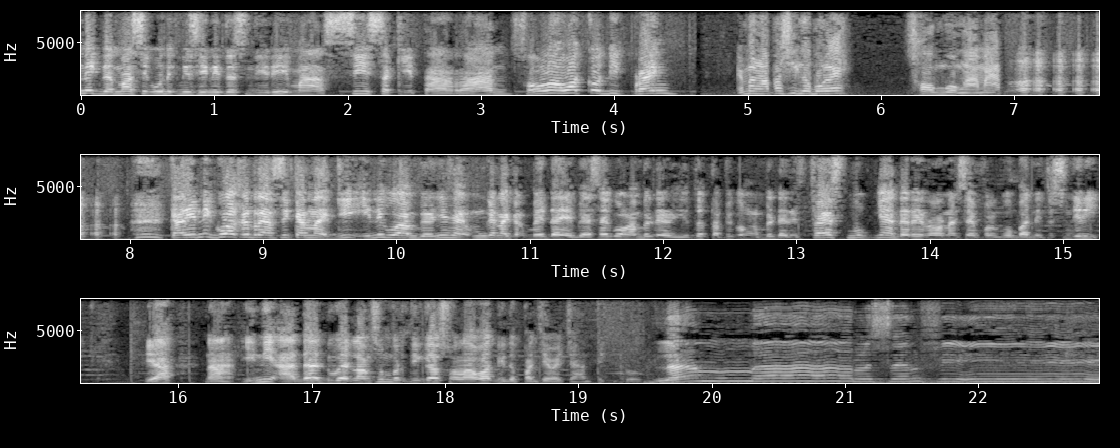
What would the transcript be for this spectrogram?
unik dan masih unik di sini itu sendiri masih sekitaran solawat kok di prank. Emang apa sih nggak boleh? Sombong amat. Kali ini gue akan reaksikan lagi. Ini gue ambilnya mungkin agak beda ya. Biasanya gue ngambil dari YouTube, tapi gue ngambil dari Facebooknya dari Ronan Saiful Goban itu sendiri. Ya, nah ini ada duet langsung bertiga solawat di depan cewek cantik bro. Lamar selfie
